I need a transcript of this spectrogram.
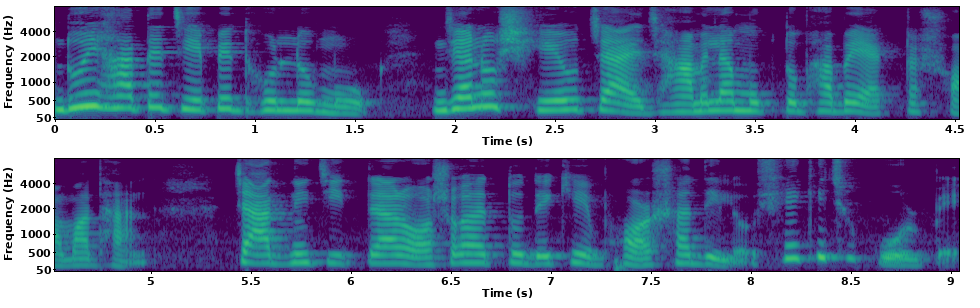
দুই হাতে চেপে ধরল মুখ, যেন সেও চায় ঝামেলা মুক্তভাবে একটা সমাধান। চাঁদনি চিত্রার অসহায়ত্ব দেখে ভরসা দিল, সে কিছু করবে।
